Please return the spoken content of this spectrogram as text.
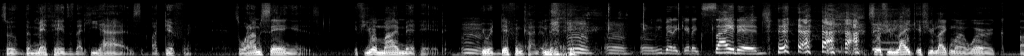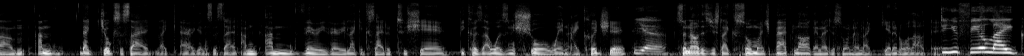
So the meth heads that he has are different. So what I'm saying is, if you're my method, head, you're a different kind of meth head. Mm, we better get excited. so if you like if you like my work, um, I'm like jokes aside, like arrogance aside, I'm I'm very very like excited to share because I wasn't sure when I could share. yeah. So now there's just like so much backlog, and I just want to like get it all out there. Do you feel like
